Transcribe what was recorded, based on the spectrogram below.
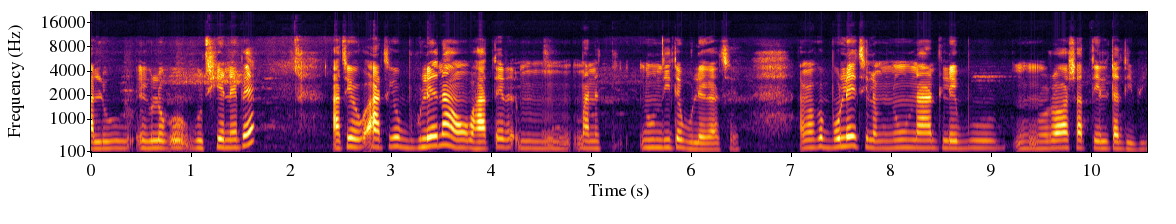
আলু এগুলো গুছিয়ে নেবে। আজকে আজকে ভুলে না, ও ভাতের মানে নুন দিতে ভুলে গেছে। আমাকে বলেছিলাম, নুন আর লেবু রস আর তেলটা দিবি।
